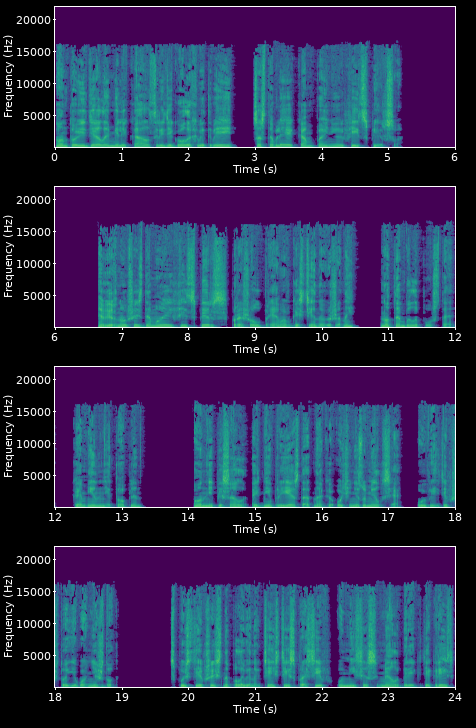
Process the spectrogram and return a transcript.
он то и дело мелькал среди голых ветвей, составляя компанию Фитспирсу. Вернувшись домой, Фитспирс прошел прямо в гостиную жены, но там было пусто, камин не топлен. Он не писал о дне приезда, однако очень изумился, увидев, что его не ждут. Спустившись на половину тестя и спросив у миссис Мелбери, где Грейс,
